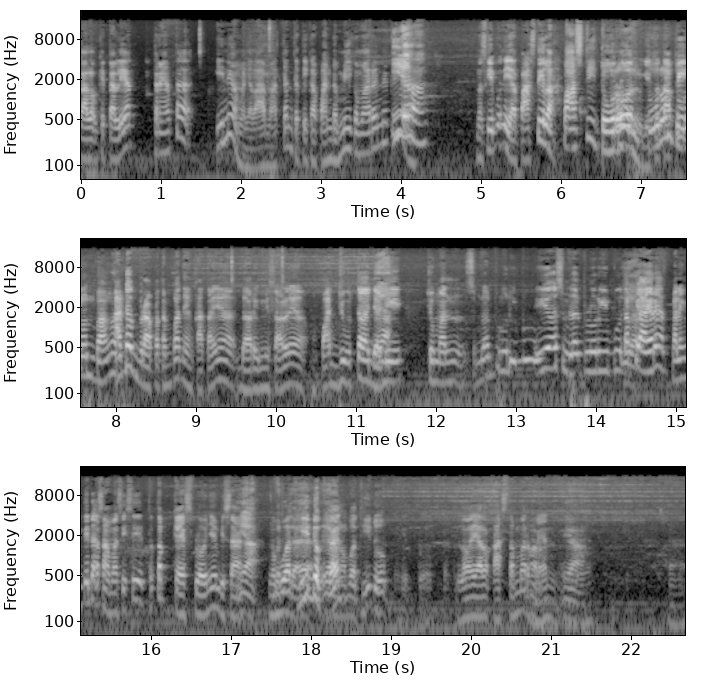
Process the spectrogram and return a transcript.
kalau kita lihat ternyata ini yang menyelamatkan ketika pandemi kemarin itu. ya. Iya Meskipun ya pastilah pasti turun, turun gitu. turun Tapi turun banget ada beberapa tempat yang katanya dari misalnya 4 juta jadi cuman sembilan puluh ribu Iya 90 ribu Tapi Iya. akhirnya paling tidak sama sisi Tetap cash flow-nya bisa ya ngebuat berjaya- hidup ya, kan ngebuat hidup gitu. Loyal customer Oh, men ya. Nah.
